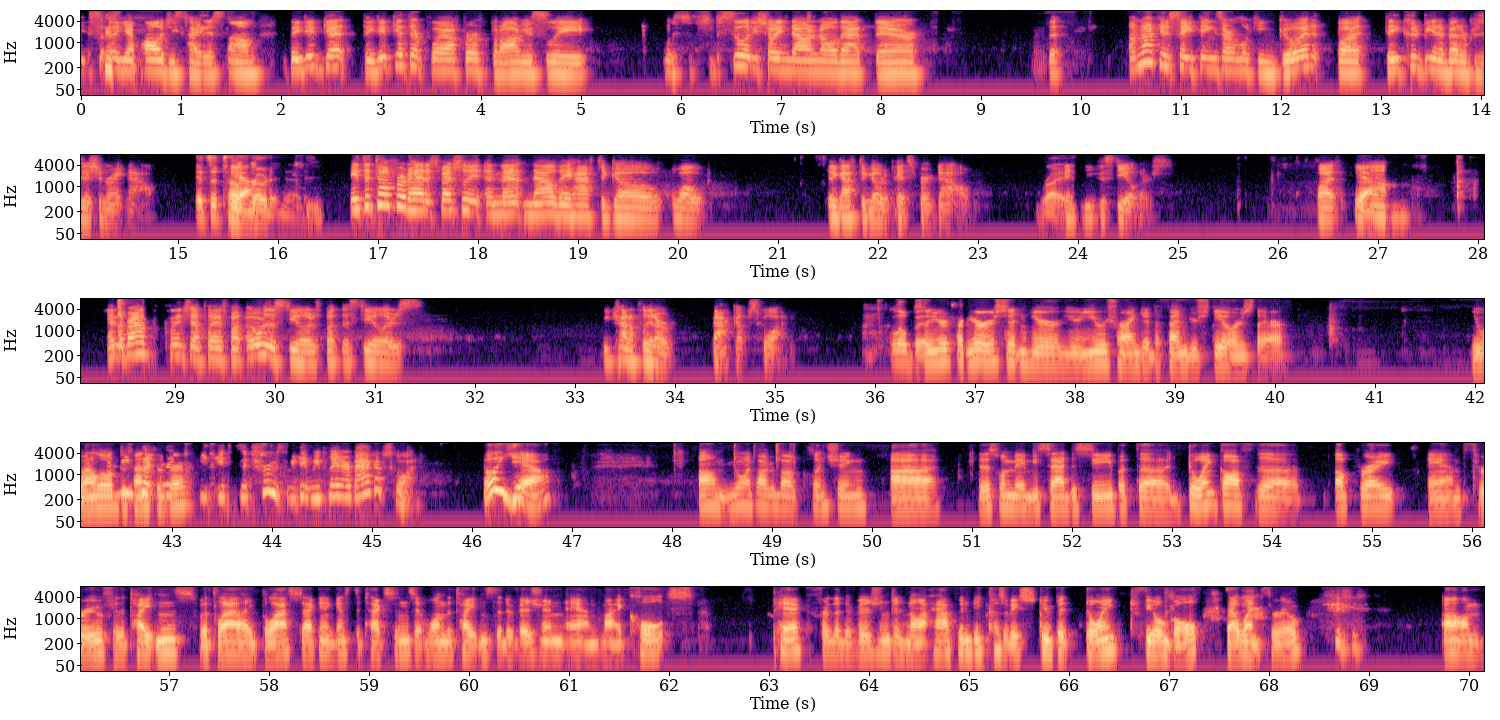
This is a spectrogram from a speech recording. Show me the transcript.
So, yeah, apologies, Titus. Um, they did get they did get their playoff berth, but obviously, with facility shutting down and all that, there. That I'm not going to say things aren't looking good, but they could be in a better position right now. It's a tough Yeah. road ahead. It's a tough road ahead, especially and that now they have to go. Well, they have to go to Pittsburgh now Right. and beat the Steelers. But Yeah. um, and the Browns clinched that playoff spot over the Steelers, but the Steelers, we kind of played our backup squad. A little bit. So you're you're sitting here, you you were trying to defend your Steelers there. You went a little I mean, defensive like, there. it- It's the truth. We did. We played our backup squad. Oh yeah. Um, you want to talk about clinching? Uh, this one made me sad to see, but the doink off the upright and through for the Titans with la- like the last second against the Texans, it won the Titans the division, and my Colts pick for the division did not happen because of a stupid doinked field goal that went through. um,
